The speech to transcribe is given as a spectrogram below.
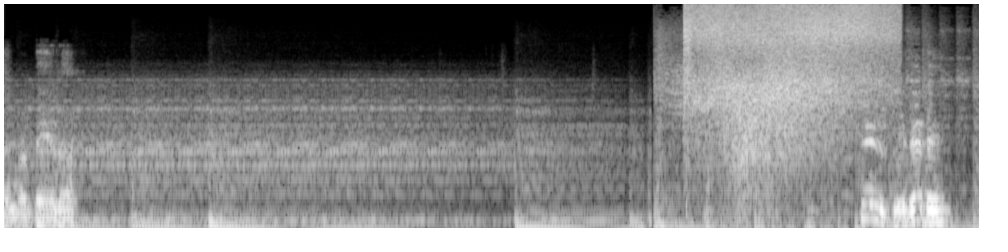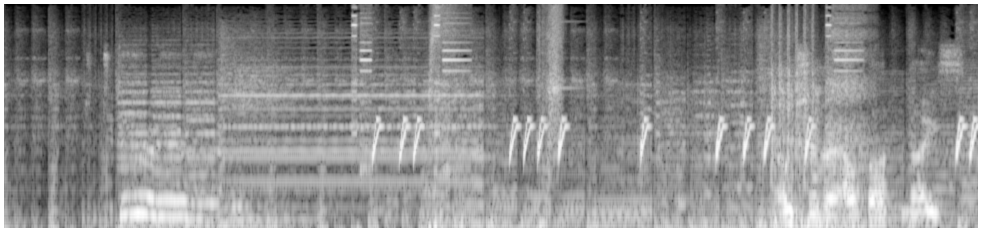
Do-do-do-do. Do-do-do-do. Oh, Alpha. Nice.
